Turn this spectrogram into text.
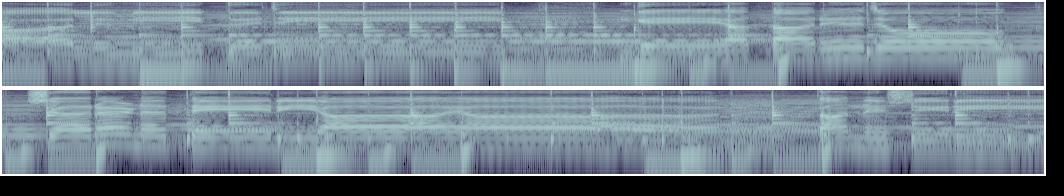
वलमीक जी गर्जो शरण ते आया। कनश्री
